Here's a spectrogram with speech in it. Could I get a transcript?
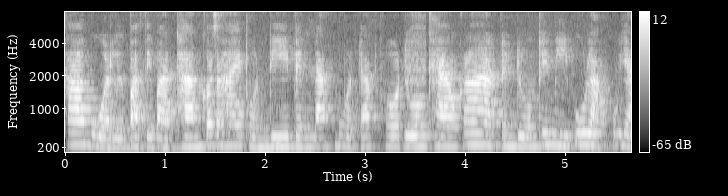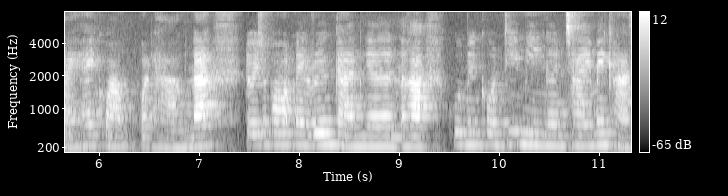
ถ้าบวชหรือปฏิบัติธรรมก็จะให้ผลดีเป็นนักบวชนักโพดวงแคล้วคลาด เป็นดวงที่มีผู้หลักผู้ใหญ่ให้ความอุปถัมภ์นะ โดยเฉพาะในเรื่องการเงินนะคะ คุณเป็นคนที่มีเงินใช้ไม่ขาด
